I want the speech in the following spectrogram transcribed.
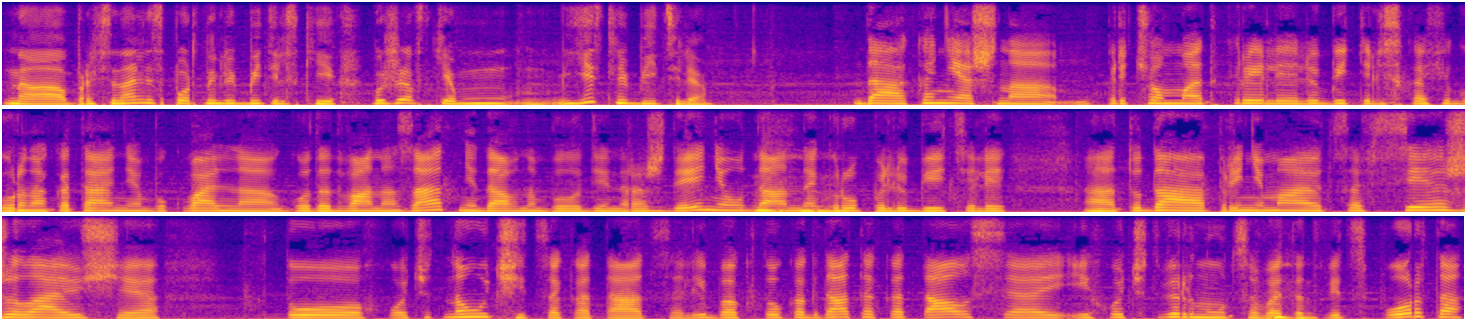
на профессиональный спорт и любительский? В Ижевске есть любители? Да, конечно. Причем мы открыли любительское фигурное катание буквально года два назад. Недавно был день рождения у данной Мгм. группы любителей. А, Туда принимаются все желающие, кто хочет научиться кататься, либо кто когда-то катался и хочет вернуться в этот вид спорта.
